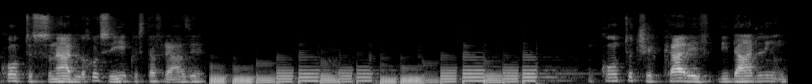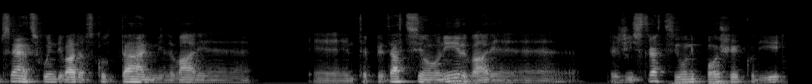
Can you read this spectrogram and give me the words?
conto è suonarlo così, questa frase. Un conto è cercare di dargli un senso, quindi vado ad ascoltarmi le varie eh, interpretazioni, le varie eh, registrazioni, poi cerco di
